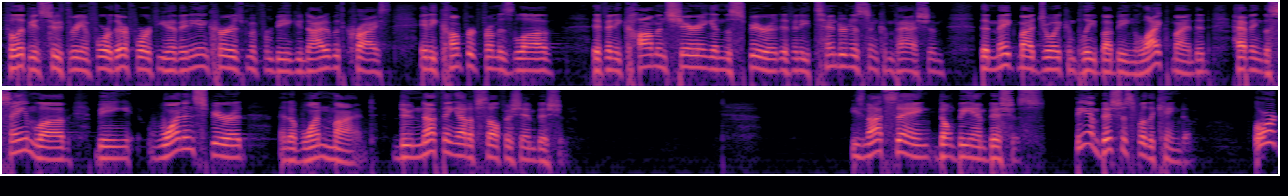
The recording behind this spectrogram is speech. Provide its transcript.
Philippians 2, 3, and 4. Therefore, if you have any encouragement from being united with Christ, any comfort from his love, if any common sharing in the Spirit, if any tenderness and compassion, then make my joy complete by being like minded, having the same love, being one in spirit and of one mind. Do nothing out of selfish ambition. He's not saying don't be ambitious. Be ambitious for the kingdom. Lord,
